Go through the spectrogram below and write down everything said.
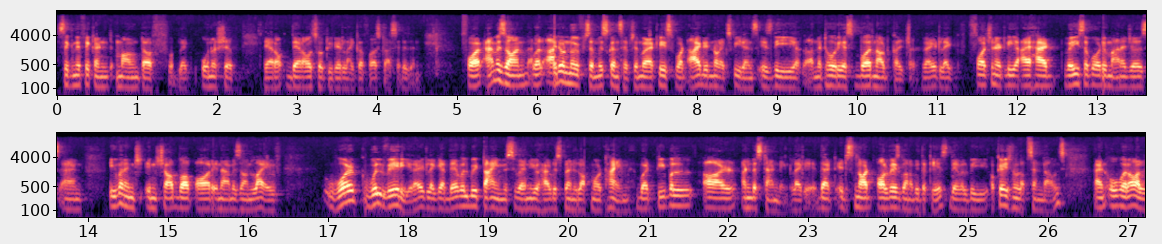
significant amount of like ownership. They are they're also treated like a first class citizen for Amazon, well, I don't know if it's a misconception, but at least what I did not experience is the uh, notorious burnout culture, right? Like, fortunately, I had very supportive managers, and even in, in ShopBop or in Amazon Live, work will vary, right? Like, yeah, there will be times when you have to spend a lot more time, but people are understanding, like, that it's not always going to be the case. There will be occasional ups and downs. And overall,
